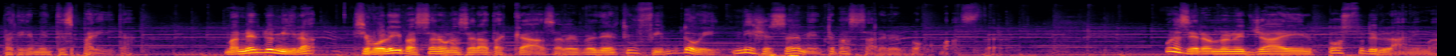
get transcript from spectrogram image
praticamente sparita. Ma nel 2000, se volevi passare una serata a casa per vederti un film, dovevi necessariamente passare per Blockbuster. Una sera noleggiai Il posto dell'anima,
